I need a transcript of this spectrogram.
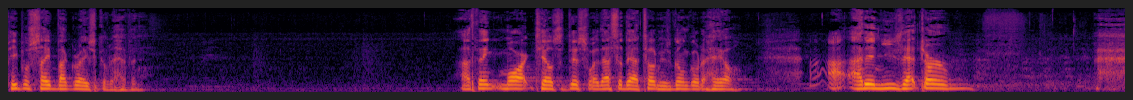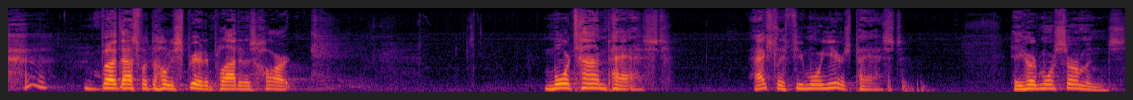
People saved by grace go to heaven. I think Mark tells it this way. That's the day I told him he was going to go to hell. I, I didn't use that term, but that's what the Holy Spirit implied in his heart. More time passed. Actually, a few more years passed. He heard more sermons.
